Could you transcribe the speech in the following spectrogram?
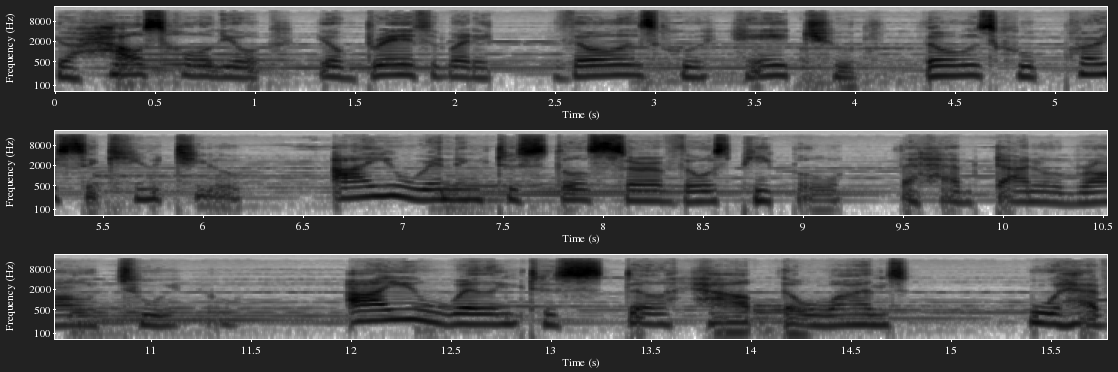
your household, your, your brethren, those who hate you, those who persecute you? Are you willing to still serve those people that have done wrong to you? Are you willing to still help the ones who have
